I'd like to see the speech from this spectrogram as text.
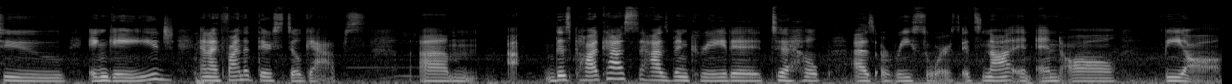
to engage, and I find that there's still gaps. Um, this podcast has been created to help as a resource. It's not an end all, be all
